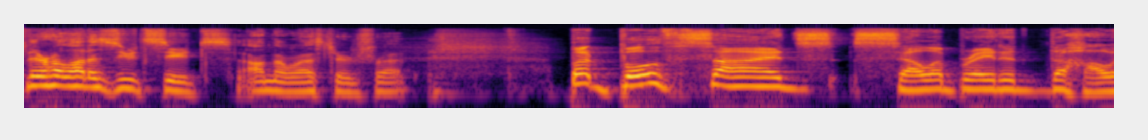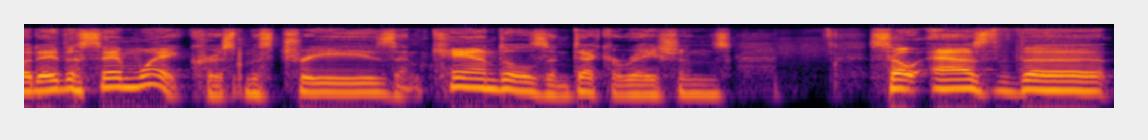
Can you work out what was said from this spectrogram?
there were a lot of zoot suits on the Western Front. But both sides celebrated the holiday the same way Christmas trees and candles and decorations. So, as the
